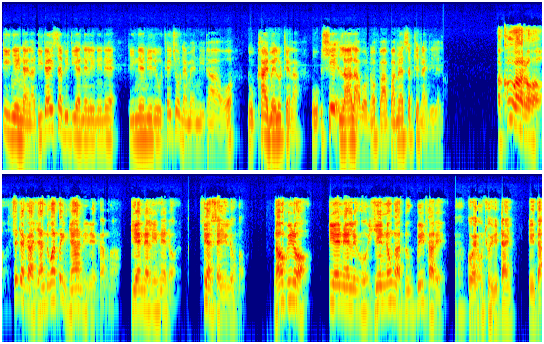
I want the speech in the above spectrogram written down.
တည်ငြိမ်နိုင်လားဒီတိုင်းဆက်ပြီး TNL အနေနဲ့ဒီနယ်မြေတွေကိုထိချုပ်နိုင်မယ်အနေထားရောဟိုခိုင်မယ်လို့ထင်လားဟိုအရှိအလားအလာပေါ့နော်ဘာဘာများဆက်ဖြစ်နိုင်သေးလဲ။အခုကတော့စစ်တပ်ကရန်သူကသိပ်များနေတဲ့အခါမှာ TNL နဲ့တော့ဆရာဆဲရေးလုံးပါ။နောက်ပြီးတော့ TNL ကိုအရင်တုန်းကသူပေးထားတဲ့ ကိုယ်ပိုင်အုပ်ချုပ်ရေးတိုင်းဒေတာ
